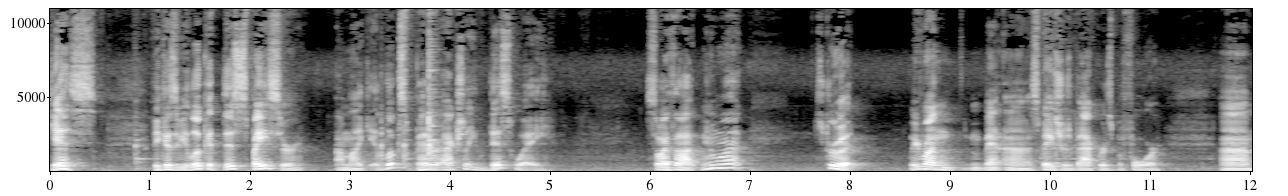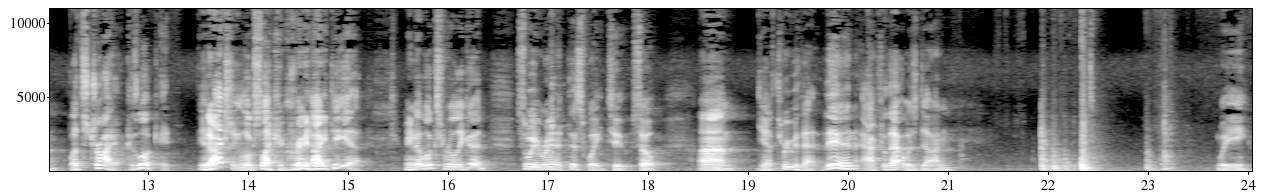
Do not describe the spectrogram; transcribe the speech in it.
Yes, because if you look at this spacer, I'm like, it looks better actually this way. So I thought, you know what? Screw it. We run uh, spacers backwards before. Um, let's try it. Because look, it, it actually looks like a great idea. I mean, it looks really good. So we ran it this way too. So um, have three with that. Then after that was done, we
